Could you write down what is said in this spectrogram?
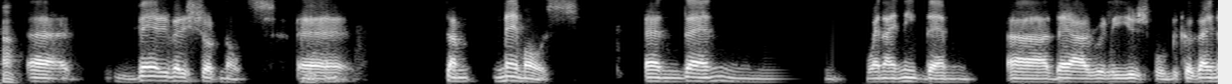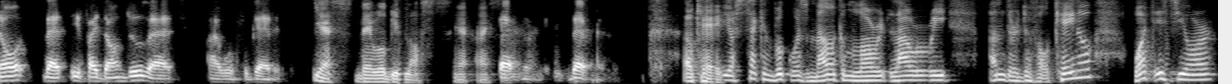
oh. uh, very, very short notes, uh, mm-hmm. some memos. And then when I need them, uh, they are really useful because I know that if I don't do that, I will forget it. Yes, they will be lost. Yeah, I see. Definitely, definitely. Okay, your second book was Malcolm Lowry, Under the Volcano. What is your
